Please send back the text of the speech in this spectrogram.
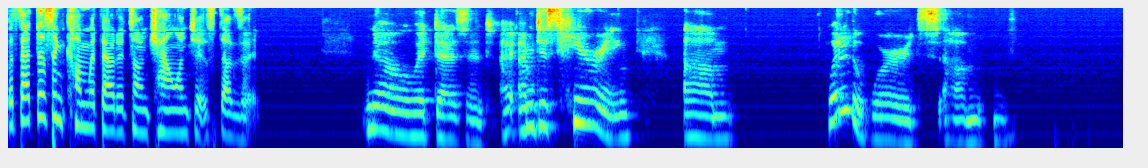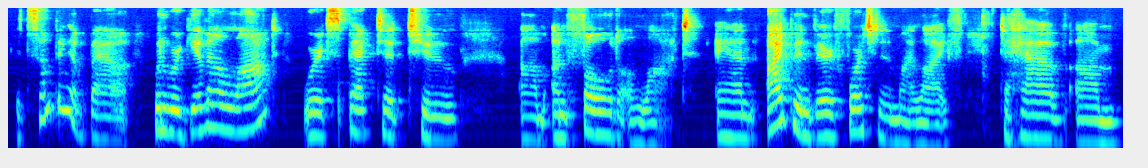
But that doesn't come without its own challenges, does it? No, it doesn't. I, am just hearing um, what are the words? Um, it's something about when we're given a lot, we're expected to um, unfold a lot. And I've been very fortunate in my life to have um,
